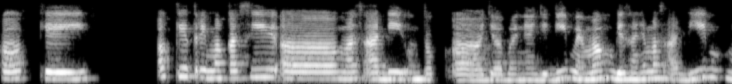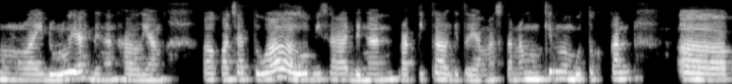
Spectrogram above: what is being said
Oke. Oke, terima kasih uh, Mas Adi untuk uh, jawabannya. Jadi memang biasanya Mas Adi memulai dulu ya dengan hal yang uh, konseptual, lalu bisa dengan praktikal gitu ya, Mas, karena mungkin membutuhkan uh,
